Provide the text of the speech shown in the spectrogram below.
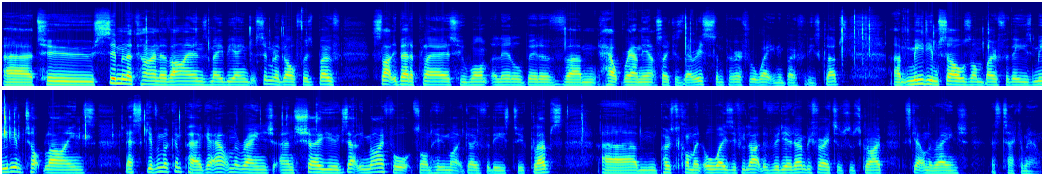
Uh, two similar kind of irons, maybe aimed at similar golfers, both slightly better players who want a little bit of um, help around the outside because there is some peripheral weighting in both of these clubs. Um, medium soles on both of these, medium top lines. Let's give them a compare, get out on the range and show you exactly my thoughts on who might go for these two clubs. Um, post a comment always if you like the video. Don't be afraid to subscribe. Let's get on the range. Let's check them out.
